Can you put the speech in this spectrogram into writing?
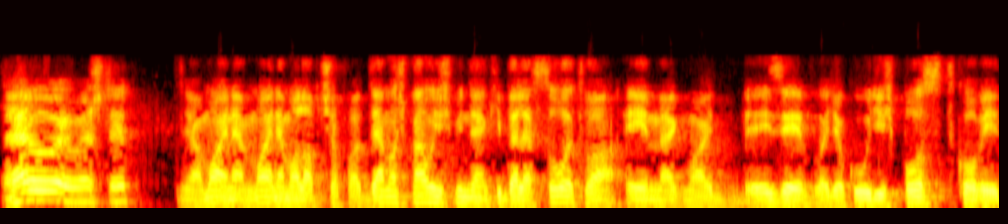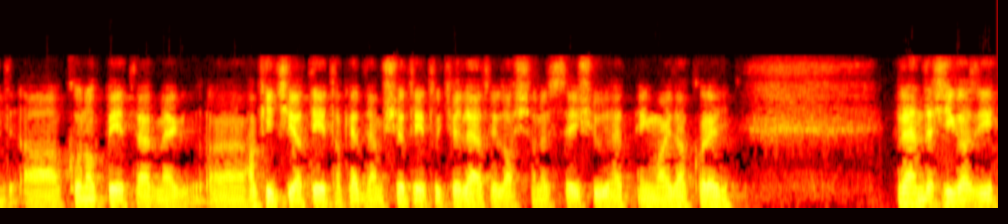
Hello, jó estét! Ja, majdnem, majdnem alapcsapat, de most már úgyis mindenki beleszóltva, én meg majd izé vagyok úgyis post-covid, a Konok Péter meg, ha kicsi a tét, a kedvem sötét, úgyhogy lehet, hogy lassan össze is ülhetnénk majd akkor egy rendes, igazi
